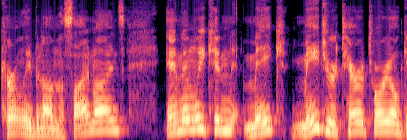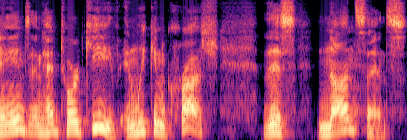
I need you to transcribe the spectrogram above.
currently been on the sidelines. And then we can make major territorial gains and head toward Kiev. And we can crush this nonsense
